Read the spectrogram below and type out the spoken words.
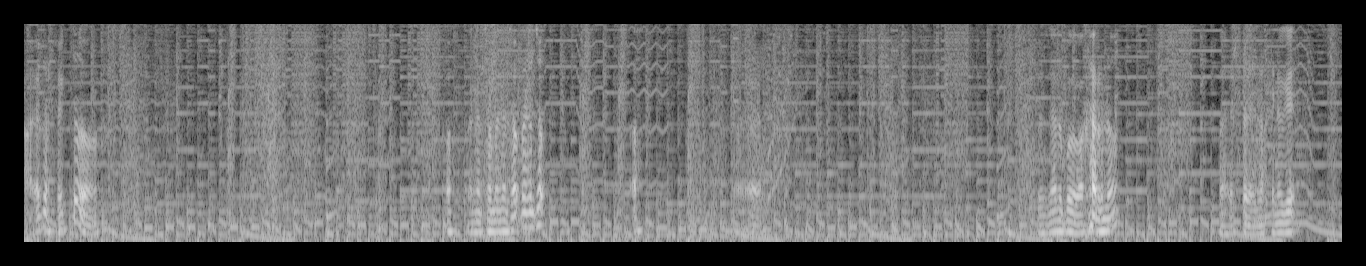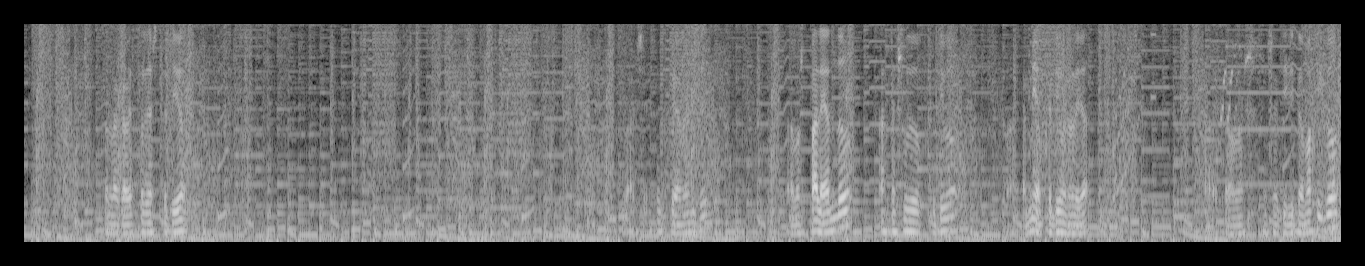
Vale, perfecto. Oh, me ha enganchado, me ha enganchado, me ha enganchado. Oh. Vale. Pues ya no puedo bajar, ¿no? Vale, imagino que... Con la cabeza de este tío... Vale, sí, efectivamente. Vamos paleando hacia su objetivo. Hacia mi objetivo en realidad. Vale, tenemos ese tirito mágico.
